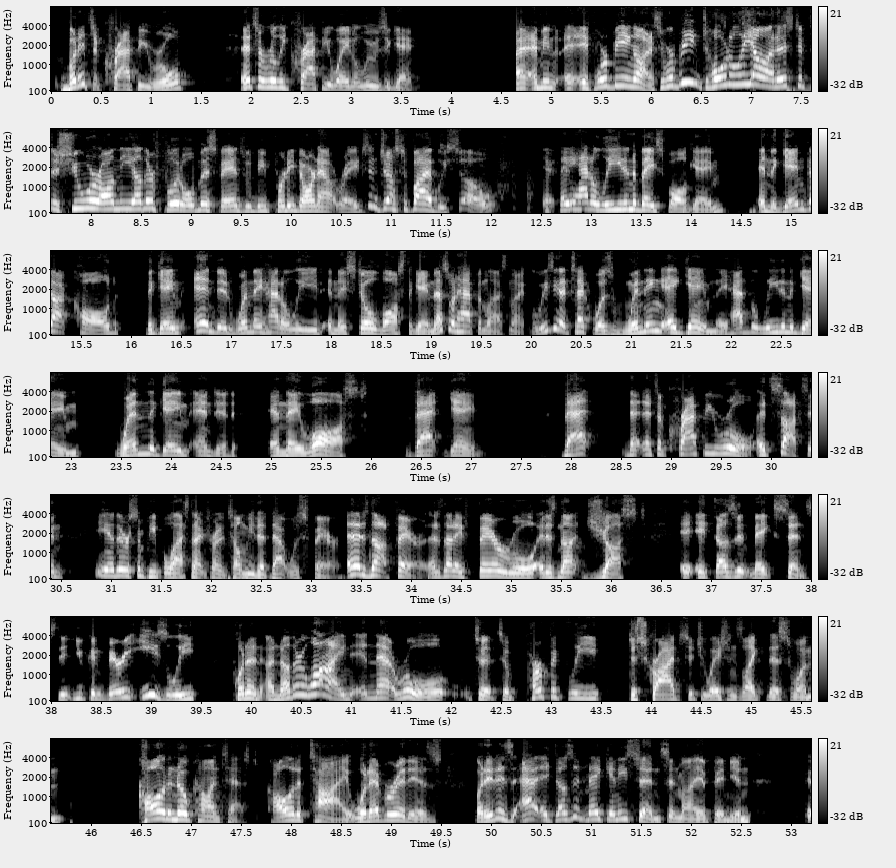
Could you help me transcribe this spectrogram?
but it's a crappy rule. It's a really crappy way to lose a game. I, I mean, if we're being honest, if we're being totally honest, if the shoe were on the other foot, Ole Miss fans would be pretty darn outraged, and justifiably so. If they had a lead in a baseball game and the game got called the game ended when they had a lead and they still lost the game. That's what happened last night. Louisiana Tech was winning a game. They had the lead in the game when the game ended and they lost that game. That, that that's a crappy rule. It sucks. And you know, there were some people last night trying to tell me that that was fair. That is not fair. That is not a fair rule. It is not just. It, it doesn't make sense. That you can very easily put an, another line in that rule to to perfectly describe situations like this one Call it a no contest, call it a tie, whatever it is. But it is it doesn't make any sense, in my opinion,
